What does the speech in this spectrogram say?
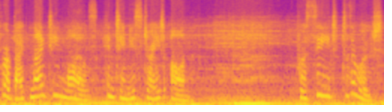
For about 19 miles, continue straight on. Proceed to the route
